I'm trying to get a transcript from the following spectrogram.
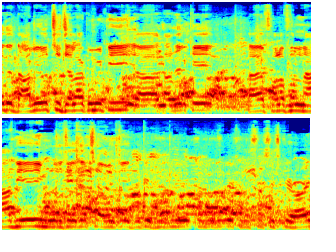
এদের দাবি হচ্ছে জেলা কমিটি তাদেরকে ফলাফল না দিয়েই মূলত চলে যাচ্ছে এমনকি দুটি ভোট নিয়ে সমস্যার সৃষ্টি হয়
